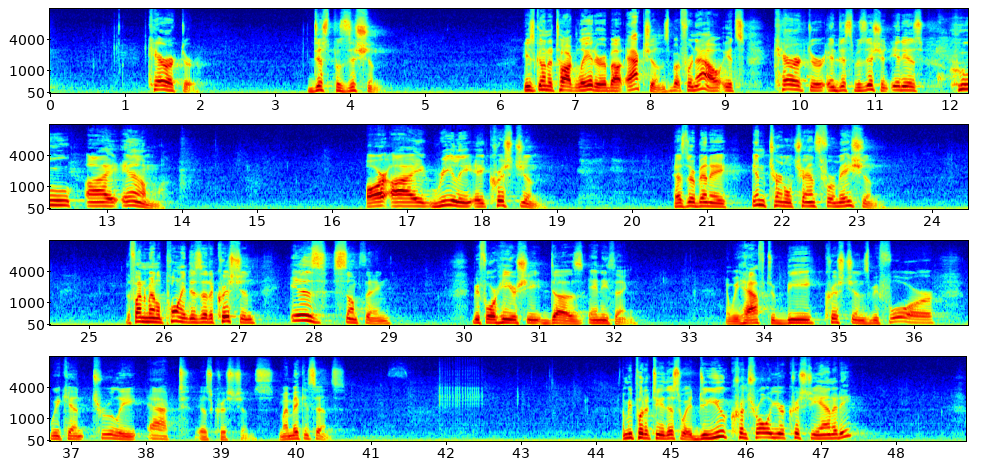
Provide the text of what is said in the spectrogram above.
character, disposition. He's going to talk later about actions, but for now, it's character and disposition. It is who I am. Are I really a Christian? Has there been an internal transformation? The fundamental point is that a Christian is something before he or she does anything. And we have to be Christians before we can truly act as Christians. Am I making sense? Let me put it to you this way Do you control your Christianity?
